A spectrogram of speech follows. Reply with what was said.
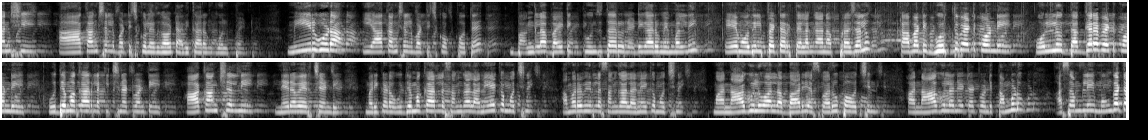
మనిషి ఆ ఆకాంక్షలు పట్టించుకోలేదు కాబట్టి అధికారం కోల్పోయిండు మీరు కూడా ఈ ఆకాంక్షలను పట్టించుకోకపోతే బంగ్లా బయటికి గుంజుతారు రెడ్డి గారు మిమ్మల్ని. ఏం వదిలిపెట్టారు తెలంగాణ ప్రజలు. కాబట్టి గుర్తు పెట్టుకోండి ఒళ్ళు దగ్గర పెట్టుకోండి. ఉద్యమకారులకు ఇచ్చినటువంటి ఆకాంక్షల్ని నెరవేర్చండి. మరి ఇక్కడ ఉద్యమకారుల సంఘాలు అనేకం వచ్చినాయి. అమరవీరుల సంఘాలు అనేకం వచ్చినాయి. మా నాగులు వాళ్ళ భార్య స్వరూప వచ్చింది. ఆ నాగులు అనేటటువంటి తమ్ముడు అసెంబ్లీ ముంగట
